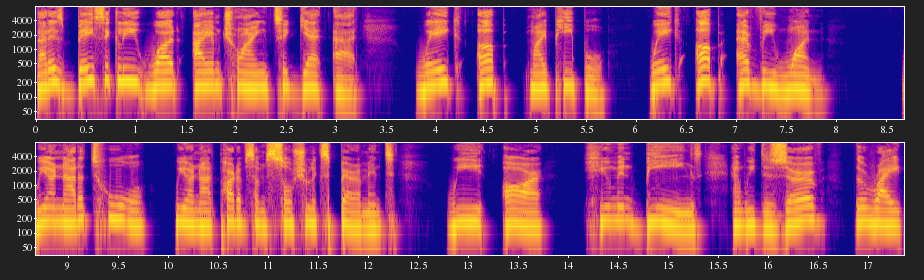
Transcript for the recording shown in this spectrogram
That is basically what I am trying to get at. Wake up, my people. Wake up, everyone. We are not a tool. We are not part of some social experiment. We are human beings and we deserve the right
